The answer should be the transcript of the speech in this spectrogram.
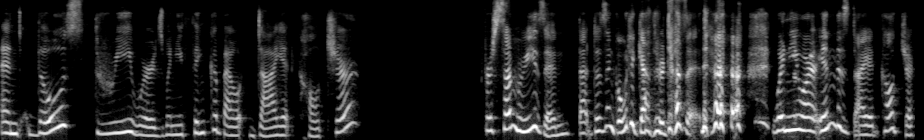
And those three words, when you think about diet culture, for some reason, that doesn't go together, does it? when you are in this diet culture,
